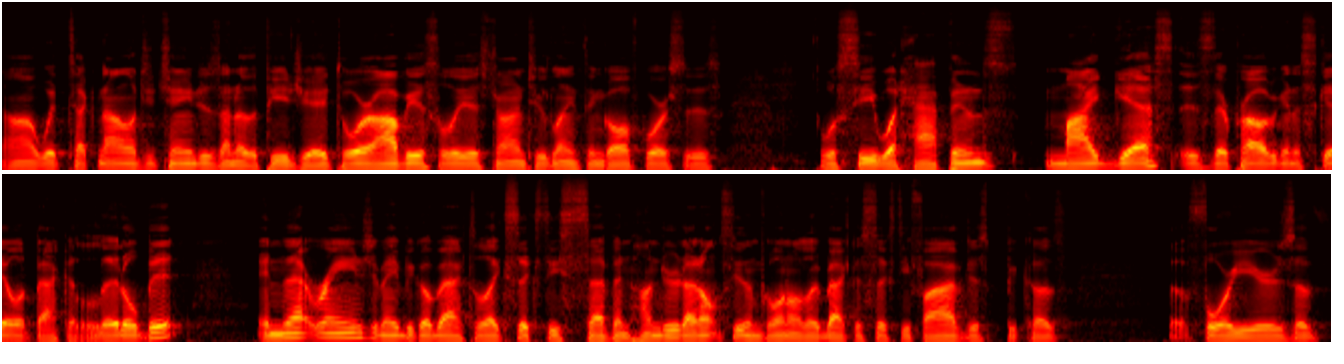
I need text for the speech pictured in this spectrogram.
Uh, with technology changes, I know the PGA Tour obviously is trying to lengthen golf courses. We'll see what happens. My guess is they're probably going to scale it back a little bit in that range and maybe go back to like 6,700. I don't see them going all the way back to 65 just because four years of,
